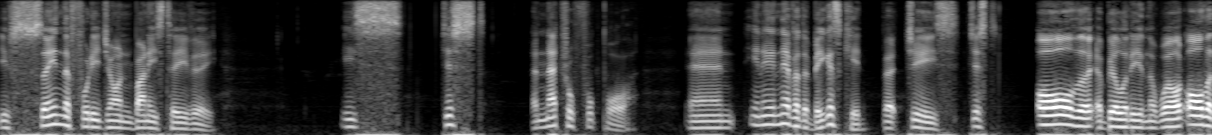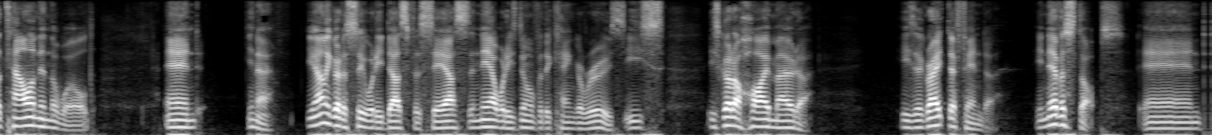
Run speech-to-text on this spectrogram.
You've seen the footage on Bunnies TV. He's just a natural footballer. And, you know, never the biggest kid, but geez, just all the ability in the world, all the talent in the world. And, you know, you only got to see what he does for South and now what he's doing for the Kangaroos. He's he's got a high motor. He's a great defender. He never stops. And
